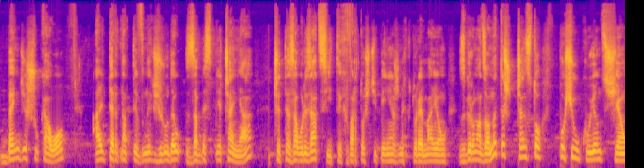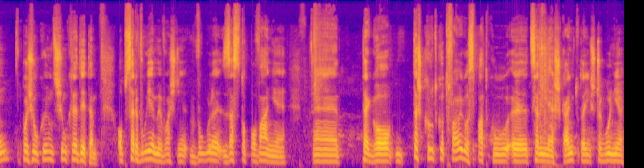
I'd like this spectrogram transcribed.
będzie szukało alternatywnych źródeł zabezpieczenia czy tezauryzacji tych wartości pieniężnych, które mają zgromadzone, też często posiłkując się, posiłkując się kredytem. Obserwujemy właśnie w ogóle zastopowanie e, tego też krótkotrwałego spadku e, cen mieszkań. Tutaj szczególnie,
